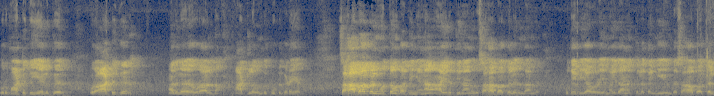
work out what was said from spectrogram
ஒரு மாட்டுக்கு ஏழு பேர் ஒரு ஆட்டுக்கு அதில் ஒரு ஆள் தான். ஆட்டில் வந்து கூட்டு கிடையாது. சஹாபாக்கள் மொத்தம் பார்த்தீங்கன்னா ஆயிரத்தி நானூறு சஹாபாக்கள் இருந்தாங்க. உதேபியாவுடைய மைதானத்தில் தங்கி இருந்த சஹாபாக்கள்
